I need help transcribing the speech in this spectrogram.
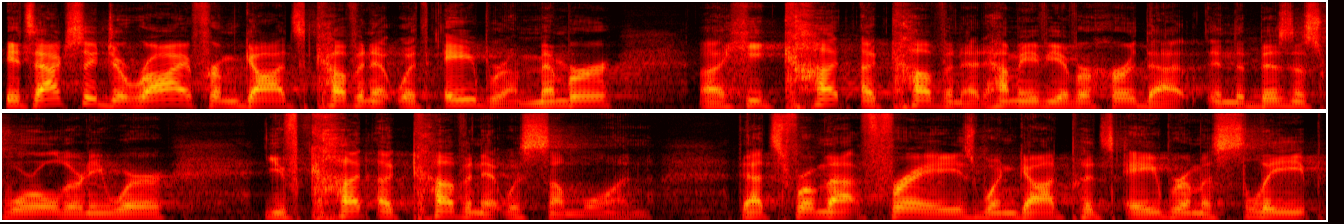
it's actually derived from God's covenant with Abram. Remember, uh, he cut a covenant. How many of you ever heard that in the business world or anywhere? You've cut a covenant with someone. That's from that phrase when God puts Abram asleep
